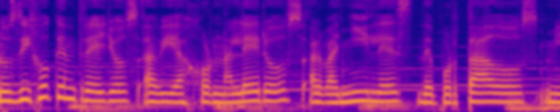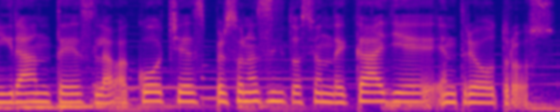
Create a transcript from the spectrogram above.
Nos dijo que entre ellos había jornaleros, albañiles, deportados, migrantes, lavacoches, personas en situación de calle, entre otros.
